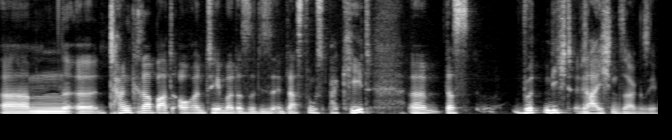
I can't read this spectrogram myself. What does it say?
Ähm, äh, Tankrabatt auch ein Thema, das ist dieses Entlastungspaket. Äh, das wird nicht reichen, sagen Sie.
